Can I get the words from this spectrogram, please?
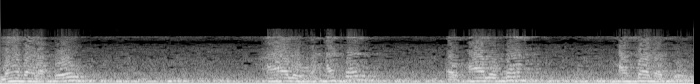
ماذا نقول؟ حالك حسن أو حالك حسنة.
